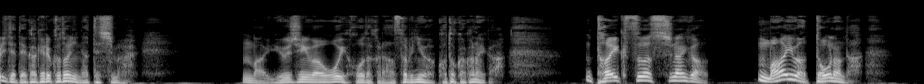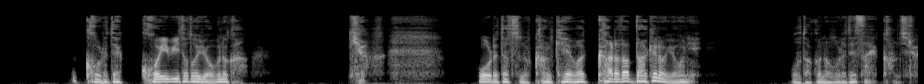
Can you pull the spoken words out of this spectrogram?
人で出かけることになってしまう。まあ友人は多い方だから遊びにはこと書かないが、退屈はしないが、舞はどうなんだ？これで恋人と呼ぶのか？いや、俺たちの関係は体だけのように、男の俺でさえ感じる。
